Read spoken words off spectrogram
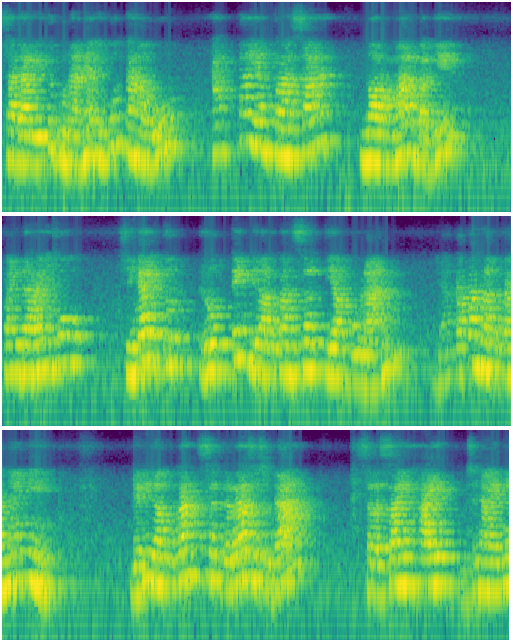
sadari itu gunanya ibu tahu apa yang terasa normal bagi payudara ibu sehingga itu rutin dilakukan setiap bulan. Ya kapan melakukannya ini? Jadi dilakukan segera sesudah selesai haid. Misalnya haidnya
